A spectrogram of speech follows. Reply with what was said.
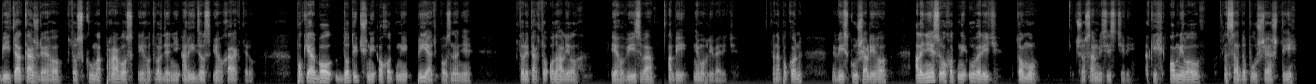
Víta každého, kto skúma pravosť jeho tvrdení a rídzosť jeho charakteru. Pokiaľ bol dotyčný ochotný prijať poznanie, ktoré takto odhalil jeho výzva, aby nemohli veriť. A napokon vyskúšali ho, ale nie sú ochotní uveriť tomu, čo sami zistili. Akých omylov sa dopúšťaš ty?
